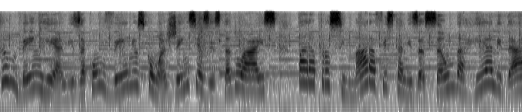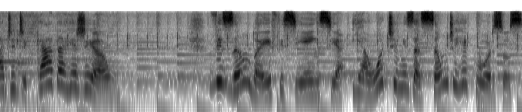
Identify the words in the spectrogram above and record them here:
também realiza convênios com agências estaduais para aproximar a fiscalização da realidade de cada região. Visando a eficiência e a otimização de recursos,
